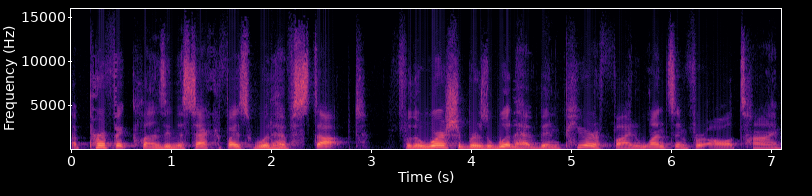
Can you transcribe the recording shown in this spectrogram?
a perfect cleansing, the sacrifice would have stopped, for the worshippers would have been purified once and for all time,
